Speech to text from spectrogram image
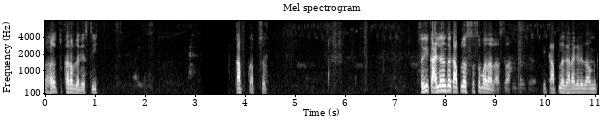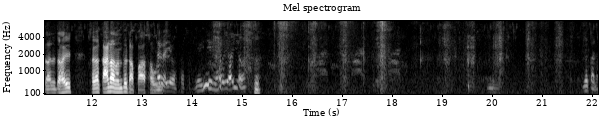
हळद खराब झाली असती. काप काप चल सगळी काढल्यानंतर कापलं असतं बरं आलं असता. हे कापलं घराकडे जाऊन का नाही तर हे सगळा काढा नंतर कापा. ये काढा.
